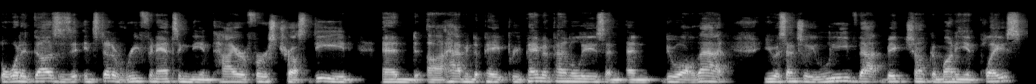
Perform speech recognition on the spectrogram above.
But what it does is it, instead of refinancing the entire first trust deed and uh, having to pay prepayment penalties and, and do all that, you essentially leave that big chunk of money in place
